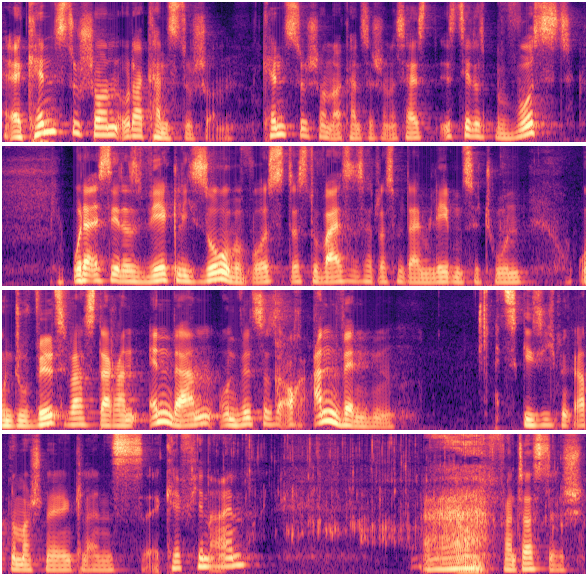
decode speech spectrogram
äh, kennst du schon oder kannst du schon? Kennst du schon oder kannst du schon? Das heißt, ist dir das bewusst oder ist dir das wirklich so bewusst, dass du weißt, es hat was mit deinem Leben zu tun und du willst was daran ändern und willst es auch anwenden? Jetzt gieße ich mir gerade nochmal schnell ein kleines äh, Käffchen ein. Ah, fantastisch.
